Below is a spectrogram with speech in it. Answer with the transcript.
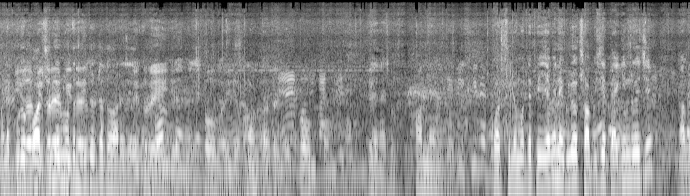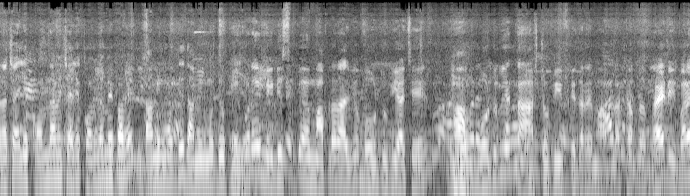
মানে পুরো ভিতরে- মতো ভিতরটা দেওয়া রয়েছে ভিতরে এই যে ফোম এই যে ফোম ফোম ফোম ফোম মধ্যে পেয়ে যাবেন এগুলো সব পিসের প্যাকিং রয়েছে। আপনারা চাইলে কম দামে চাইলে কম দামে পাবেন। দামের মধ্যে দামের মধ্যেও পেয়ে যাবেন। লেডিস মাফলার আসবে বউ টুপি আছে। হ্যাঁ। বউ টুপি না আঁশ টুপি ফেদারের মাফলার ভ্যারাইটি মানে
